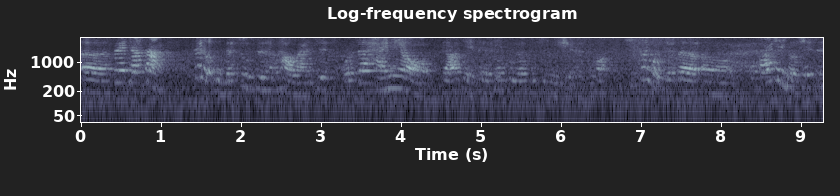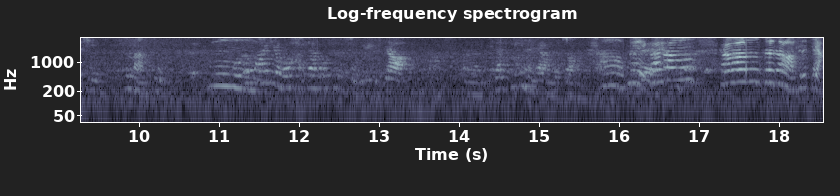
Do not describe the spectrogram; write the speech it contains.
呃，再加上这个五的数字很好玩，是我在还没有了解这个天赋优势心理学的时候，其实我觉得呃，我发现有些事情是蛮固执。嗯，我都发现我好像都是属于比较，嗯、呃，比较低能量的状态。哦，对，刚刚刚刚郑郑老师讲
